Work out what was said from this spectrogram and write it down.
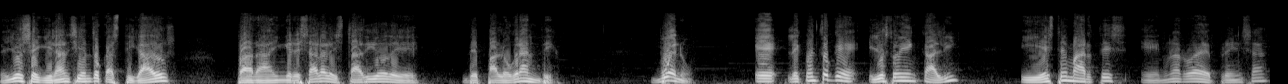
Ellos seguirán siendo castigados para ingresar al estadio de, de Palo Grande. Bueno, eh, le cuento que yo estoy en Cali y este martes en una rueda de prensa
